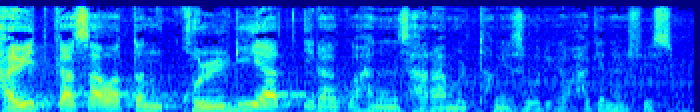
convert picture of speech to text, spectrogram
다윗과 싸웠던 골리앗이라고 하는 사람을 통해서 우리가 확인할 수 있습니다.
